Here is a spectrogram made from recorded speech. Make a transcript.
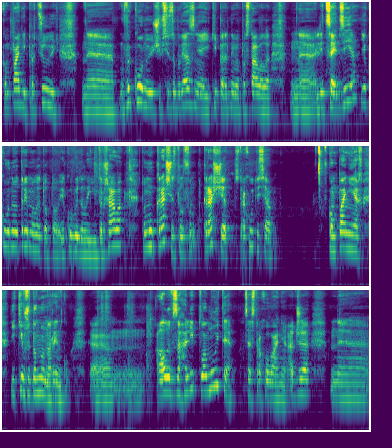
компаній працюють, е, виконуючи всі зобов'язання, які перед ними поставила е, ліцензія, яку вони отримали, тобто яку видала їй держава. Тому краще, краще страхуйтеся. В компаніях, які вже давно на ринку. Ем, Але взагалі плануйте це страхування, адже е,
